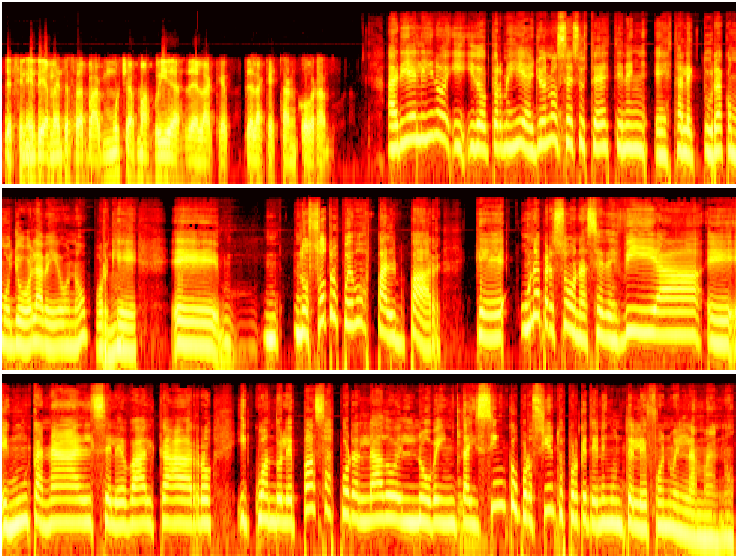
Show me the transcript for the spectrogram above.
definitivamente salvar muchas más vidas de las que de las que están cobrando. Arielino y, doctor Mejía, yo no sé si ustedes tienen esta lectura como yo la veo, ¿no? Porque eh, nosotros podemos palpar que una persona se desvía eh, en un canal, se le va al carro y cuando le pasas por al lado el 95% es porque tienen un teléfono en la mano.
